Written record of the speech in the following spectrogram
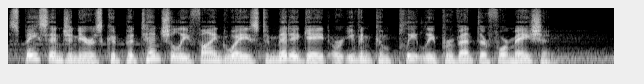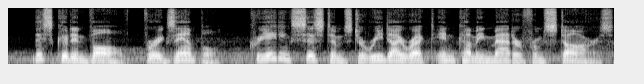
space engineers could potentially find ways to mitigate or even completely prevent their formation. This could involve, for example, creating systems to redirect incoming matter from stars,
